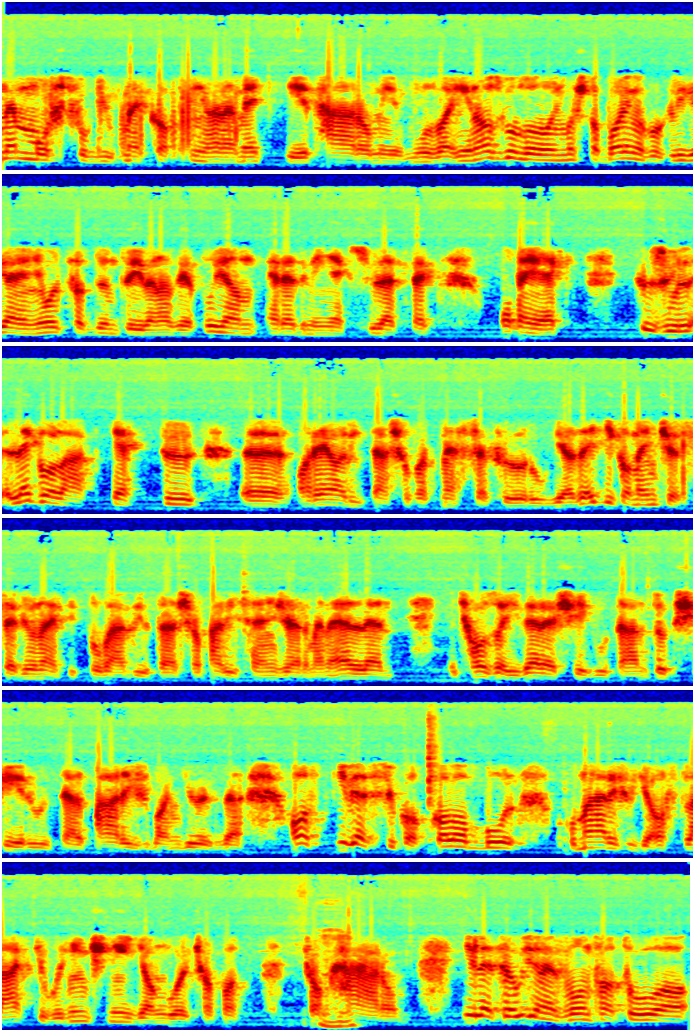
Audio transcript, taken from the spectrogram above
nem most fogjuk megkapni, hanem egy-két-három év múlva. Én azt gondolom, hogy most a bajnokok ligája nyolcad döntőjében azért olyan eredmények születtek, amelyek közül legalább kettő a realitásokat messze fölrúgja. Az egyik a Manchester United továbbjutása Paris Saint-Germain ellen, egy hazai vereség után több sérültel Párizsban győzve. Ha azt kivesszük a kalapból, akkor már is ugye azt látjuk, hogy nincs négy angol csapat, csak uh-huh. három. Illetve ugyanez mondható a,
